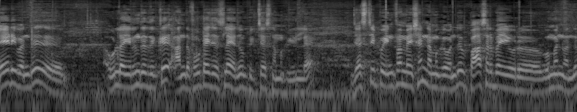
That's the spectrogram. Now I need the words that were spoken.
லேடி வந்து உள்ளே இருந்ததுக்கு அந்த ஃபுட்டேஜஸில் எதுவும் பிக்சர்ஸ் நமக்கு இல்லை. ஜஸ்ட் இப்போ இன்ஃபர்மேஷன் நமக்கு வந்து பாசர் பை ஒரு உமன் வந்து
